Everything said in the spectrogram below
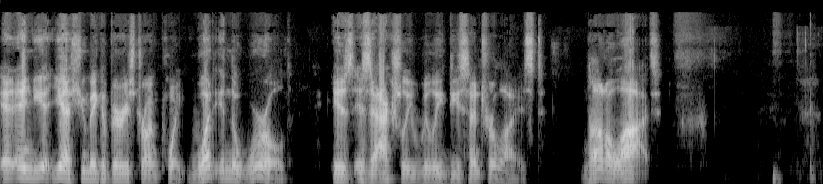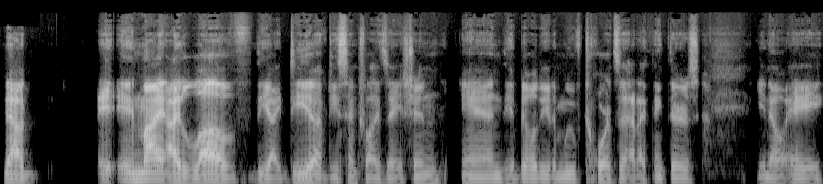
and, and yes, you make a very strong point. What in the world is is actually really decentralized? Not a lot. Now, in my i love the idea of decentralization and the ability to move towards that i think there's you know a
